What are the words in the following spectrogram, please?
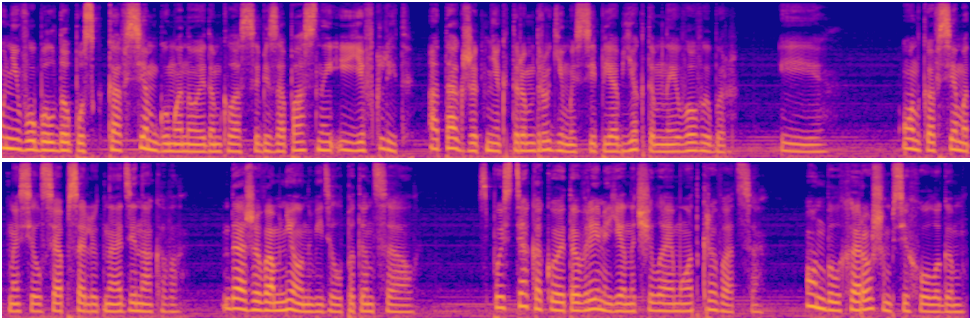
У него был допуск ко всем гуманоидам класса «Безопасный» и «Евклид», а также к некоторым другим SCP-объектам на его выбор. И он ко всем относился абсолютно одинаково. Даже во мне он видел потенциал. Спустя какое-то время я начала ему открываться. Он был хорошим психологом,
